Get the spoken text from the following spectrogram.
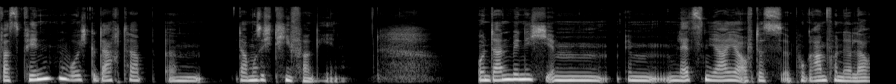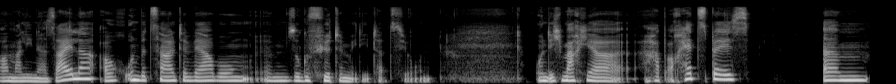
was finden, wo ich gedacht habe, ähm, da muss ich tiefer gehen. Und dann bin ich im, im letzten Jahr ja auf das Programm von der Laura Marlina Seiler, auch unbezahlte Werbung, ähm, so geführte Meditation. Und ich mache ja, habe auch Headspace, ähm,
